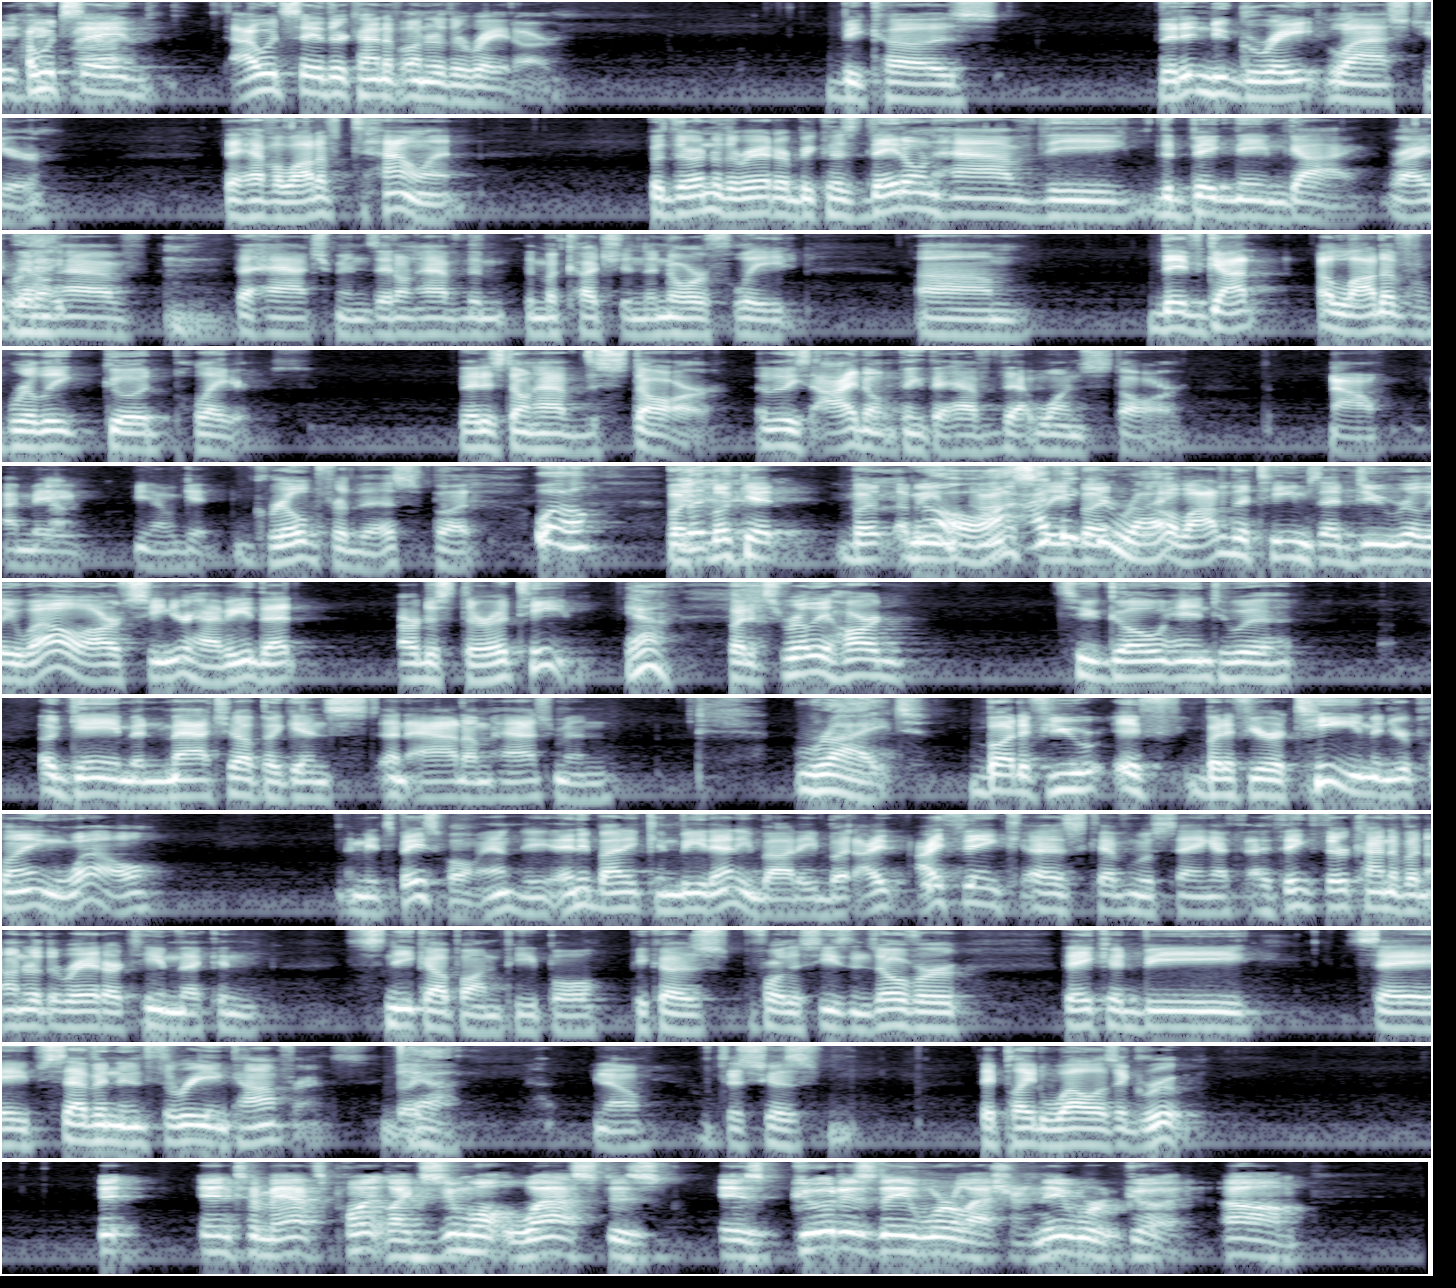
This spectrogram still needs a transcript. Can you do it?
What do you I would think, say I would say they're kind of under the radar because they didn't do great last year. They have a lot of talent, but they're under the radar because they don't have the the big name guy, right? They don't have the Hatchmans, they don't have the the McCutcheon, the Norfleet. Um, they've got a lot of really good players. They just don't have the star. At least I don't think they have that one star. Now I may Yeah. You know get grilled for this, but Well, But Let- look at, but I mean, No, I- I honestly, think but right. a lot of the teams that do really well are senior heavy that are just they're a team. Yeah. But it's really hard to go into a a game and match up against an Adam Hatchman. Right. But if you if but if you're a team and you're playing well, I mean it's baseball, man. Anybody can beat anybody. But I I think as Kevin was saying, I, th- I think they're kind of an under the radar team that can sneak up on people because before the season's over, they could be say seven and three in conference. Like, yeah. you know, just because they played well as a group. it, and to Matt's point, like Zumwalt West is as good as they were last year, and they were good. Um,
